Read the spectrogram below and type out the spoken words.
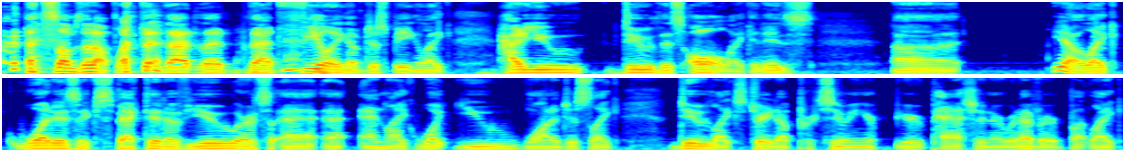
that sums it up. Like that that that that feeling of just being like, how do you do this all? Like it is, uh, you know, like what is expected of you, or uh, uh, and like what you want to just like do, like straight up pursuing your your passion or whatever. But like,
